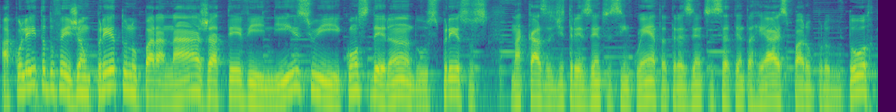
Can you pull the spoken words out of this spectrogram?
A colheita do feijão preto no Paraná já teve início e, considerando os preços na casa de 350 370 reais para o produtor,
